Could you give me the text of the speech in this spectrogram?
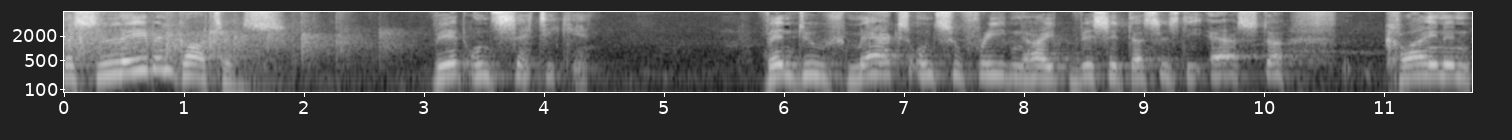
das Leben Gottes, wird uns sättigen. Wenn du merkst Unzufriedenheit, wisse, das ist die erste kleine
